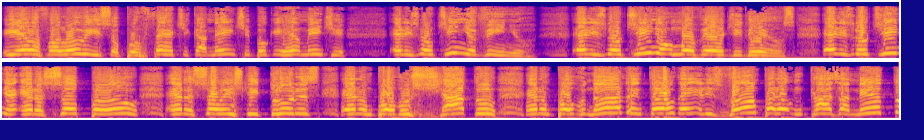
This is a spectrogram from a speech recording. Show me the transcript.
E ela falou isso profeticamente, porque realmente eles não tinham vinho, eles não tinham o mover de Deus, eles não tinham, era só pão, era só escrituras, era um povo chato, era um povo nada, então eles vão para um casamento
